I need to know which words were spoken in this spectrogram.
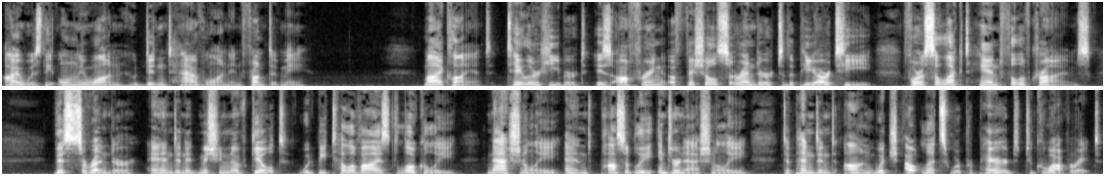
I was the only one who didn't have one in front of me. My client, Taylor Hebert, is offering official surrender to the PRT for a select handful of crimes. This surrender and an admission of guilt would be televised locally, nationally, and possibly internationally, dependent on which outlets were prepared to cooperate.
